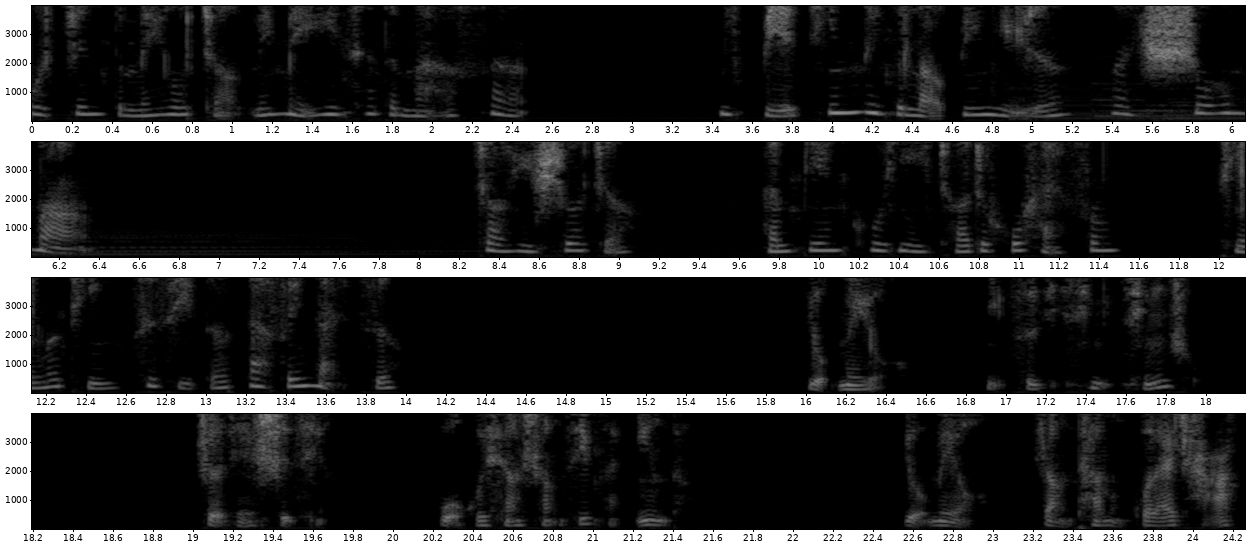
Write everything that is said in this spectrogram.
我真的没有找林美玉家的麻烦，你别听那个老兵女人乱说嘛。赵玉说着，还边故意朝着胡海峰挺了挺自己的大肥奶子。有没有你自己心里清楚？这件事情我会向上级反映的。有没有让他们过来查？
